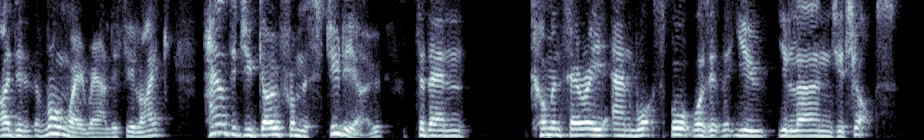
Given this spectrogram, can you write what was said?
I did it the wrong way around, if you like. How did you go from the studio to then commentary and what sport was it that you you learned your chops?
